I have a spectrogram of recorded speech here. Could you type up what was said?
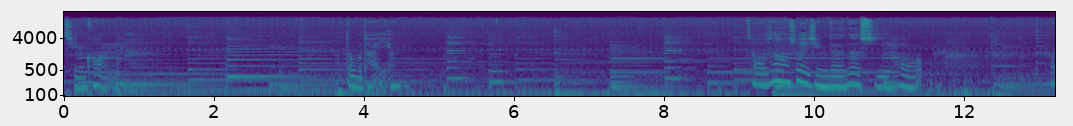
情况都不太一样。早上睡醒的那时候，呃，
